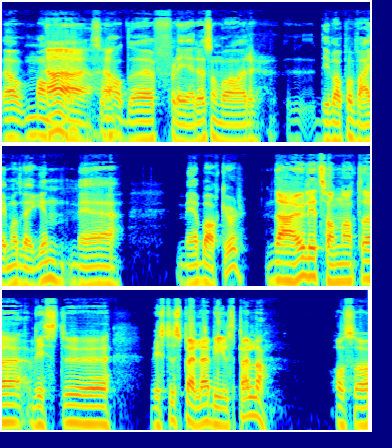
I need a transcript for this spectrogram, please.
ja, mange Ja, som hadde flere som var De var på vei mot veggen med, med bakhjul. Det er jo litt sånn at uh, hvis, du, hvis du spiller bilspill, da, og så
